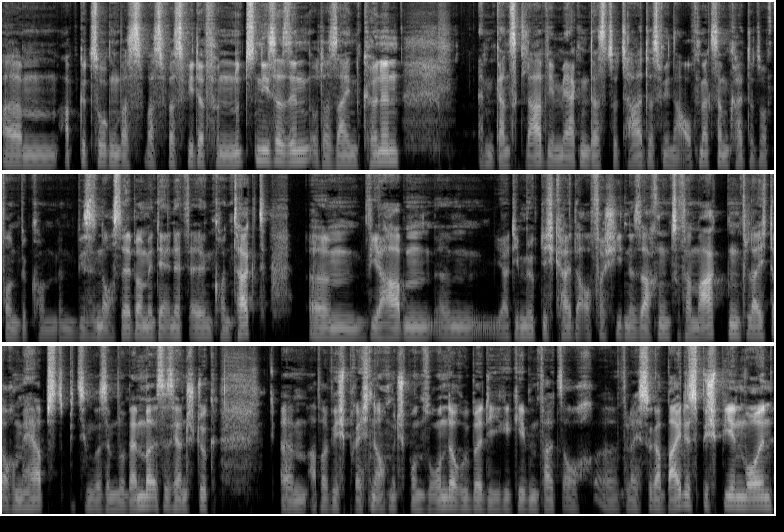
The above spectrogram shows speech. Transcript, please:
ähm, abgezogen, was, was, was wieder für Nutznießer sind oder sein können. Ähm, ganz klar, wir merken das total, dass wir eine Aufmerksamkeit davon bekommen. Wir sind auch selber mit der NFL in Kontakt. Ähm, wir haben ähm, ja die Möglichkeit, auch verschiedene Sachen zu vermarkten, vielleicht auch im Herbst, beziehungsweise im November ist es ja ein Stück. Ähm, aber wir sprechen auch mit Sponsoren darüber, die gegebenenfalls auch äh, vielleicht sogar beides bespielen wollen.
